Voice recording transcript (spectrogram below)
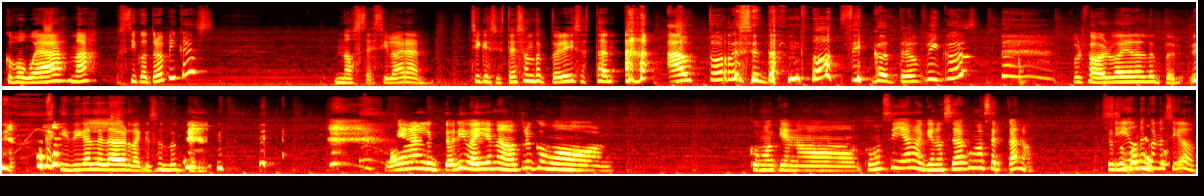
como weas más psicotrópicas, no sé si lo harán. Chicas, si ustedes son doctores y se están autorrecetando psicotrópicos, por favor vayan al doctor y díganle la verdad que son doctores. vayan al doctor y vayan a otro como como que no ¿cómo se llama? que no sea como cercano Se Sí, un desconocido.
